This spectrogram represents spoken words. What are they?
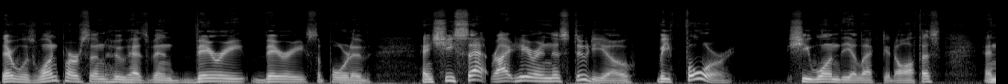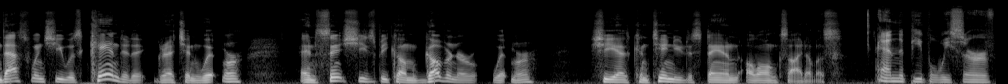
there was one person who has been very, very supportive, and she sat right here in this studio before she won the elected office, and that's when she was candidate Gretchen Whitmer. And since she's become Governor Whitmer, she has continued to stand alongside of us and the people we serve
